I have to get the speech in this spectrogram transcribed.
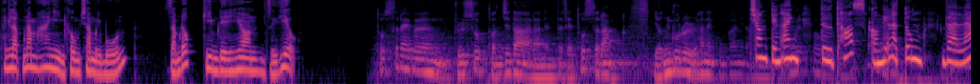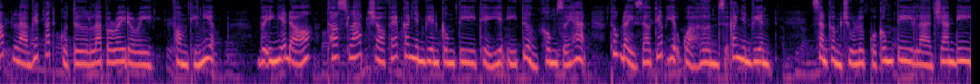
thành lập năm 2014. Giám đốc Kim Dae-hyun giới thiệu. Trong tiếng Anh, từ toss có nghĩa là tung và lab là viết tắt của từ laboratory, phòng thí nghiệm. Với ý nghĩa đó, Toss Lab cho phép các nhân viên công ty thể hiện ý tưởng không giới hạn, thúc đẩy giao tiếp hiệu quả hơn giữa các nhân viên. Sản phẩm chủ lực của công ty là Jandy,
